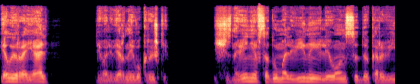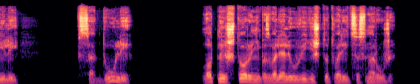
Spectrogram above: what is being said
Белый рояль, револьвер на его крышке. Исчезновение в саду Мальвины и Леонса де Карвилей. В саду ли? Лотные шторы не позволяли увидеть, что творится снаружи.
